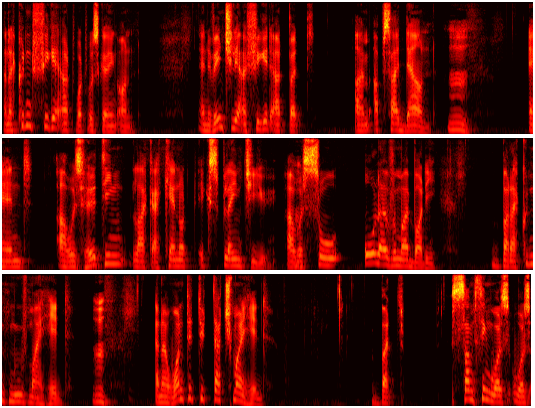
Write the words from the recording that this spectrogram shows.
And I couldn't figure out what was going on. And eventually I figured out, but I'm upside down Mm. and I was hurting like I cannot explain to you. I was sore all over my body, but I couldn't move my head. Mm. And I wanted to touch my head, but something was was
